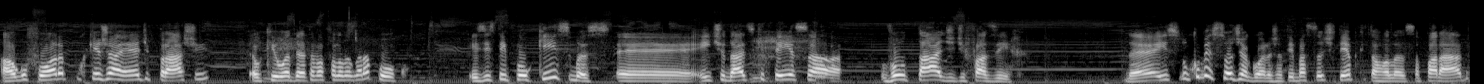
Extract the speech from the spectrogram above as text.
algo fora, porque já é de praxe, é o que o André estava falando agora há pouco. Existem pouquíssimas é, entidades que têm essa vontade de fazer. Né? Isso não começou de agora, já tem bastante tempo que está rolando essa parada.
